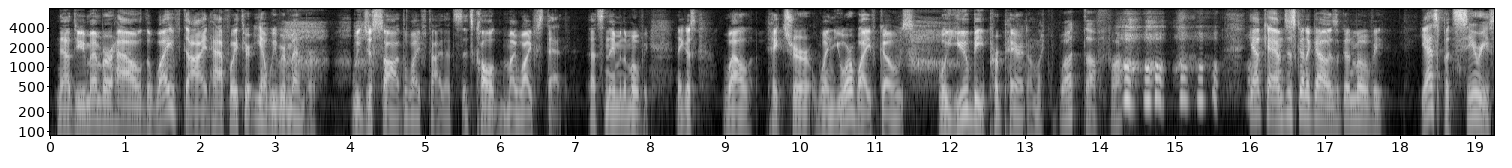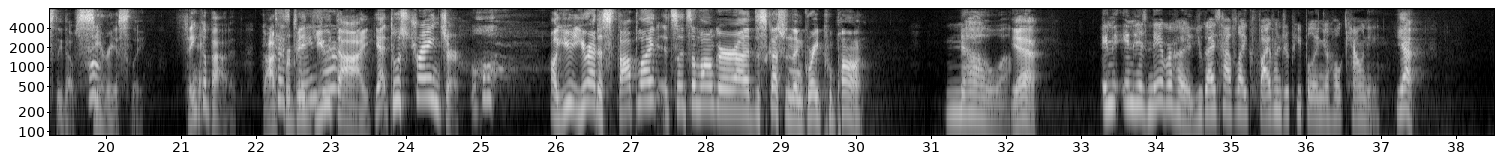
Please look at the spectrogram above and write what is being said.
Now, do you remember how the wife died halfway through? Yeah, we remember. We just saw the wife die. That's it's called My Wife's Dead. That's the name of the movie. And he goes, "Well, picture when your wife goes. Will you be prepared?" I'm like, "What the fuck?" yeah, okay, I'm just gonna go. It's a good movie. Yes, but seriously though, seriously, think about it. God To forbid you die. Yeah, to a stranger. Oh, oh you you're at a stoplight. It's it's a longer uh, discussion than Grey Poupon. No. Yeah, In in his neighborhood, you guys have like 500 people in your whole county. yeah.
